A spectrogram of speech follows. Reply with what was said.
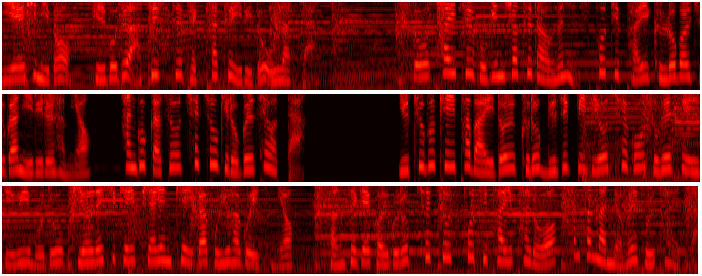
이에 힘입어 빌보드 아티스트 100 차트 1위도 올랐다. 또 타이틀곡인 셔트다운은 스포티파이 글로벌 주간 1위를 하며 한국 가수 최초 기록을 세웠다. 유튜브 K-팝 아이돌 그룹 뮤직비디오 최고 조회수 1위 모두 비얼레시 KPINK가 보유하고 있으며 전 세계 걸그룹 최초 스포티파이 팔로워 3천만 명을 돌파했다.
